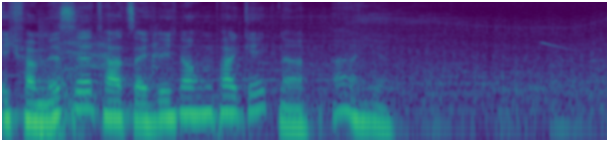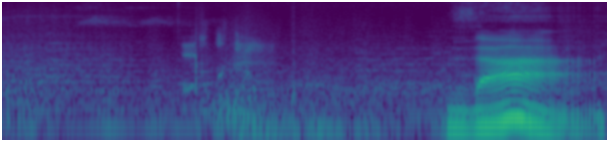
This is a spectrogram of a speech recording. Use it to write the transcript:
Ich vermisse tatsächlich noch ein paar Gegner. Ah, hier. So.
